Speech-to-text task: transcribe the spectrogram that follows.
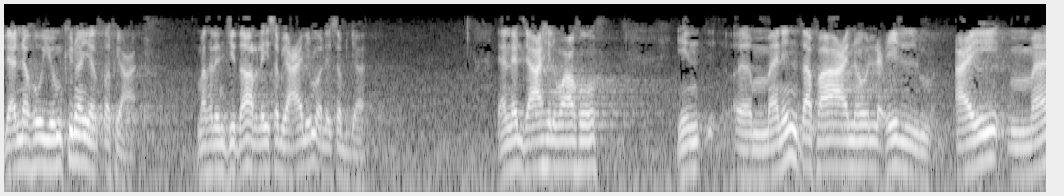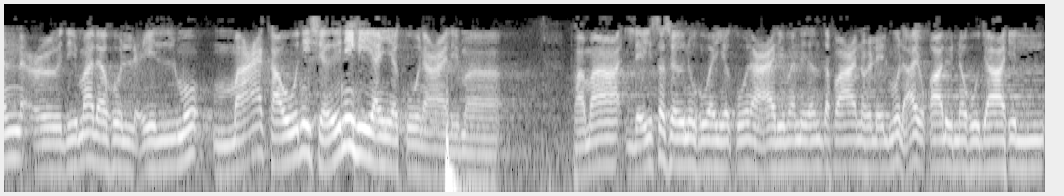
لأنه يمكن أن يرتفع. مثلا جدار ليس بعالم وليس بجاهل. لأن الجاهل معه من انتفى عنه العلم. أي من عدم له العلم مع كون شأنه أن يكون عالما. فما ليس شأنه أن يكون عالما إذا انتفى عنه العلم لا يقال إنه جاهل.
